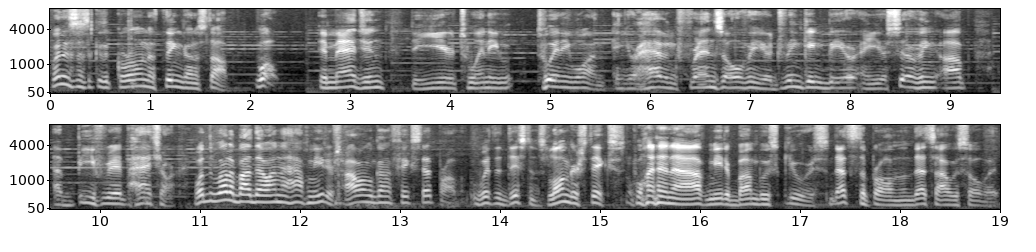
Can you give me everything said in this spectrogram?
When is this the Corona thing gonna stop? Well, imagine the year 2021 and you're having friends over, you're drinking beer and you're serving up a beef rib hedgehog. What, what about the one and a half meters? How am I gonna fix that problem? With the distance, longer sticks, one and a half meter bamboo skewers. That's the problem, that's how we solve it.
